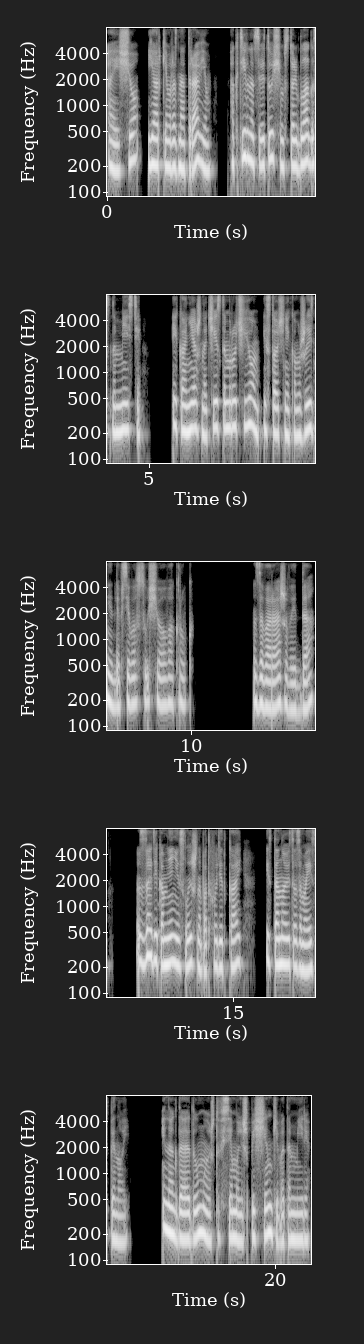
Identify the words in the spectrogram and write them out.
а еще ярким разнотравьем, активно цветущим в столь благостном месте, и, конечно, чистым ручьем, источником жизни для всего сущего вокруг. Завораживает, да? Сзади ко мне неслышно подходит Кай и становится за моей спиной. Иногда я думаю, что все мы лишь песчинки в этом мире.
